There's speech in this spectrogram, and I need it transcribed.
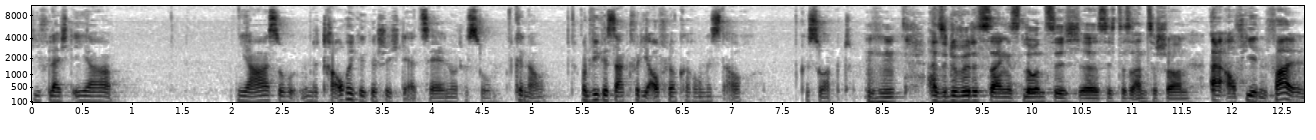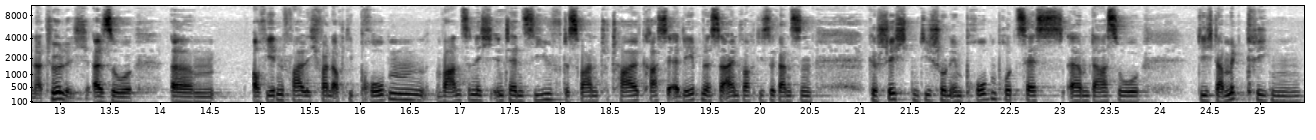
die vielleicht eher ja, so eine traurige Geschichte erzählen oder so. Genau. Und wie gesagt, für die Auflockerung ist auch gesorgt. Mhm. Also du würdest sagen, es lohnt sich, äh, sich das anzuschauen? Äh, auf jeden Fall, natürlich. Also ähm, auf jeden Fall, ich fand auch die Proben wahnsinnig intensiv. Das waren total krasse Erlebnisse, einfach diese ganzen Geschichten, die schon im Probenprozess ähm, da so, die ich da mitkriegen,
